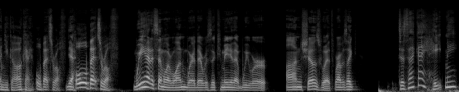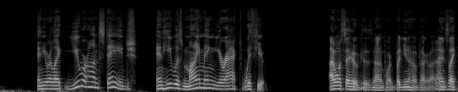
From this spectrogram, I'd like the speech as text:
And you go, okay, all bets are off. Yeah. All bets are off. We had a similar one where there was a comedian that we were on shows with where I was like, Does that guy hate me? And you were like, You were on stage and he was miming your act with you. I won't say who because it's not important, but you know who I'm talking about. Oh. And it's like,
